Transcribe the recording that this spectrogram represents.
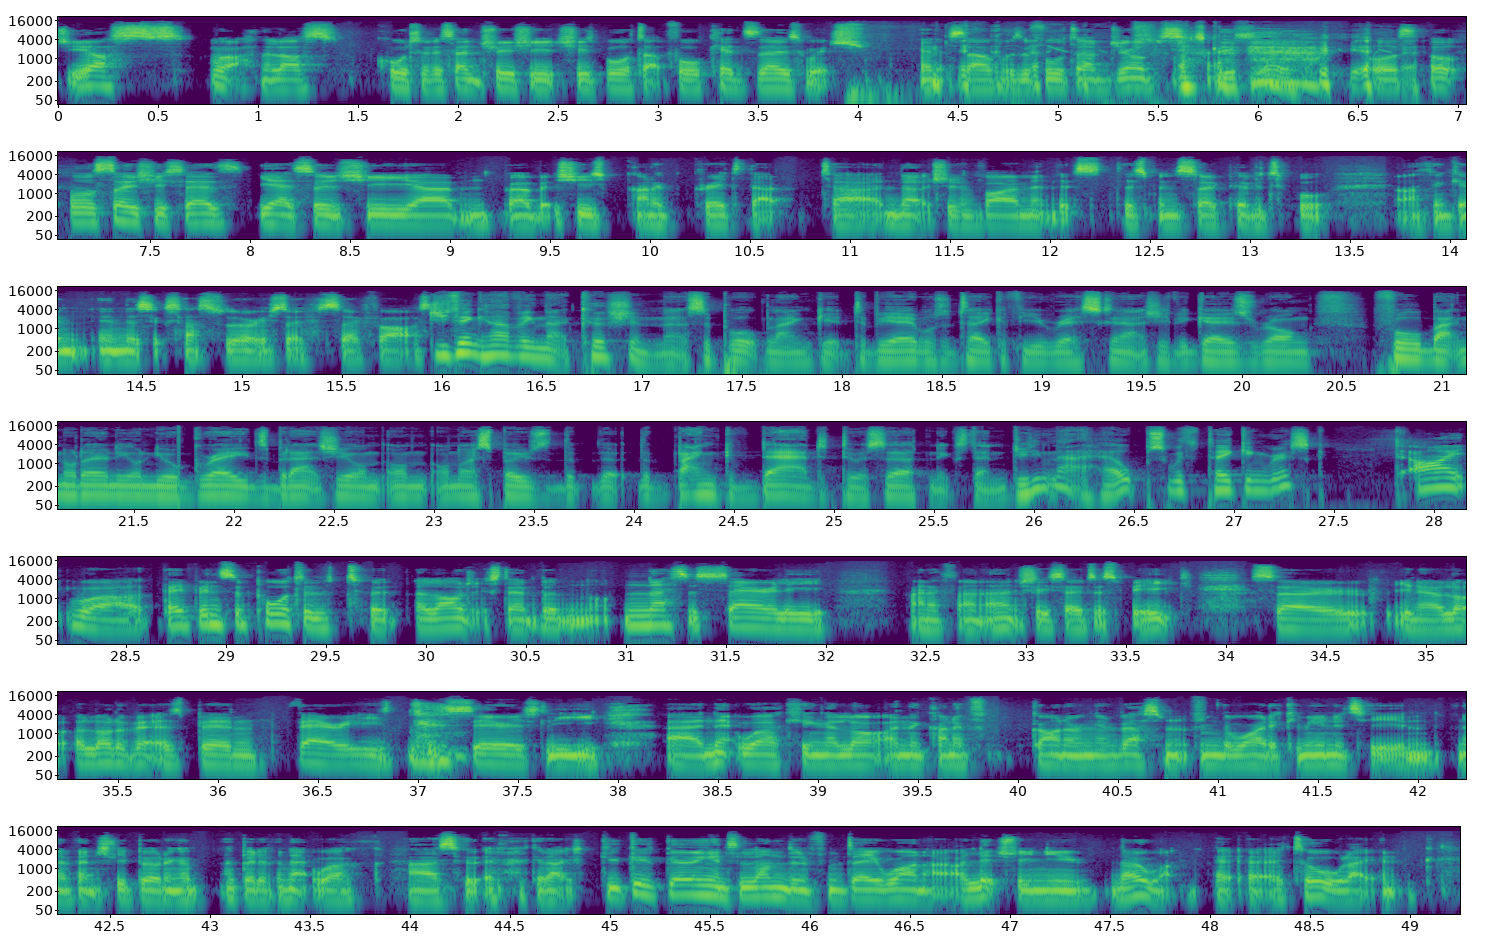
just well in the last quarter of a century she, she's brought up four kids those which in itself was a full-time job. So, yeah. also, also, she says yeah so she um, but she's kind of created that uh, nurtured environment that's that's been so pivotal i think in, in the success story so so far. Do you think having that cushion that support blanket to be able to take a few risks and actually if it goes wrong fall back not only on your grades but actually on on, on i suppose the, the, the bank of dad to a certain extent do you think that helps with taking risk I well, they've been supportive to a large extent, but not necessarily kind of financially, so to speak. So you know, a lot, a lot of it has been very seriously uh, networking a lot and then kind of garnering investment from the wider community and, and eventually building a, a, bit of a network. Uh, so that I could actually going into London from day one, I, I literally knew no one at, at, all. Like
